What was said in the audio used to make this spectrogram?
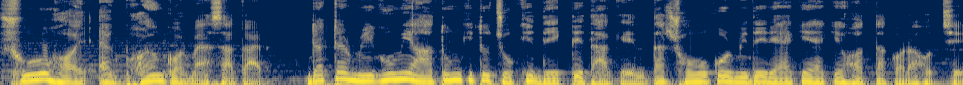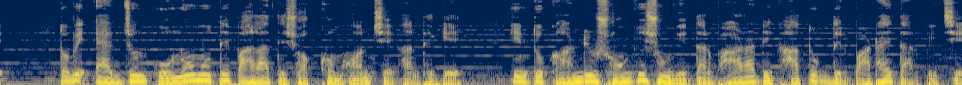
শুরু হয় এক ভয়ঙ্কর ম্যাসাকার। ডাক্তার মেগুমি আতঙ্কিত চোখে দেখতে থাকেন, তার সহকর্মীদের একে একে হত্যা করা হচ্ছে। তবে একজন কোনো মতে পালাতে সক্ষম হন সেখান থেকে। কিন্তু কাণ্ডের সঙ্গে সঙ্গে তার ভাড়াটি ঘাতকদের পাঠায় তার পিছে।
